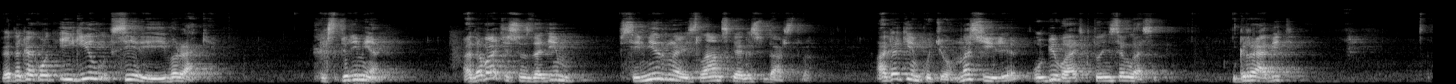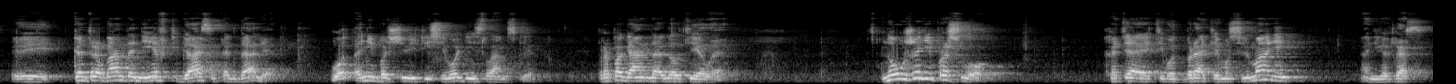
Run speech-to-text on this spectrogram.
Это как вот ИГИЛ в Сирии и в Ираке. Эксперимент. А давайте создадим всемирное исламское государство. А каким путем? Насилие, убивать, кто не согласен. Грабить, э, контрабанда, нефть, газ и так далее. Вот они большевики сегодня исламские. Пропаганда оголтелая. Но уже не прошло. Хотя эти вот братья-мусульмане, они как раз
